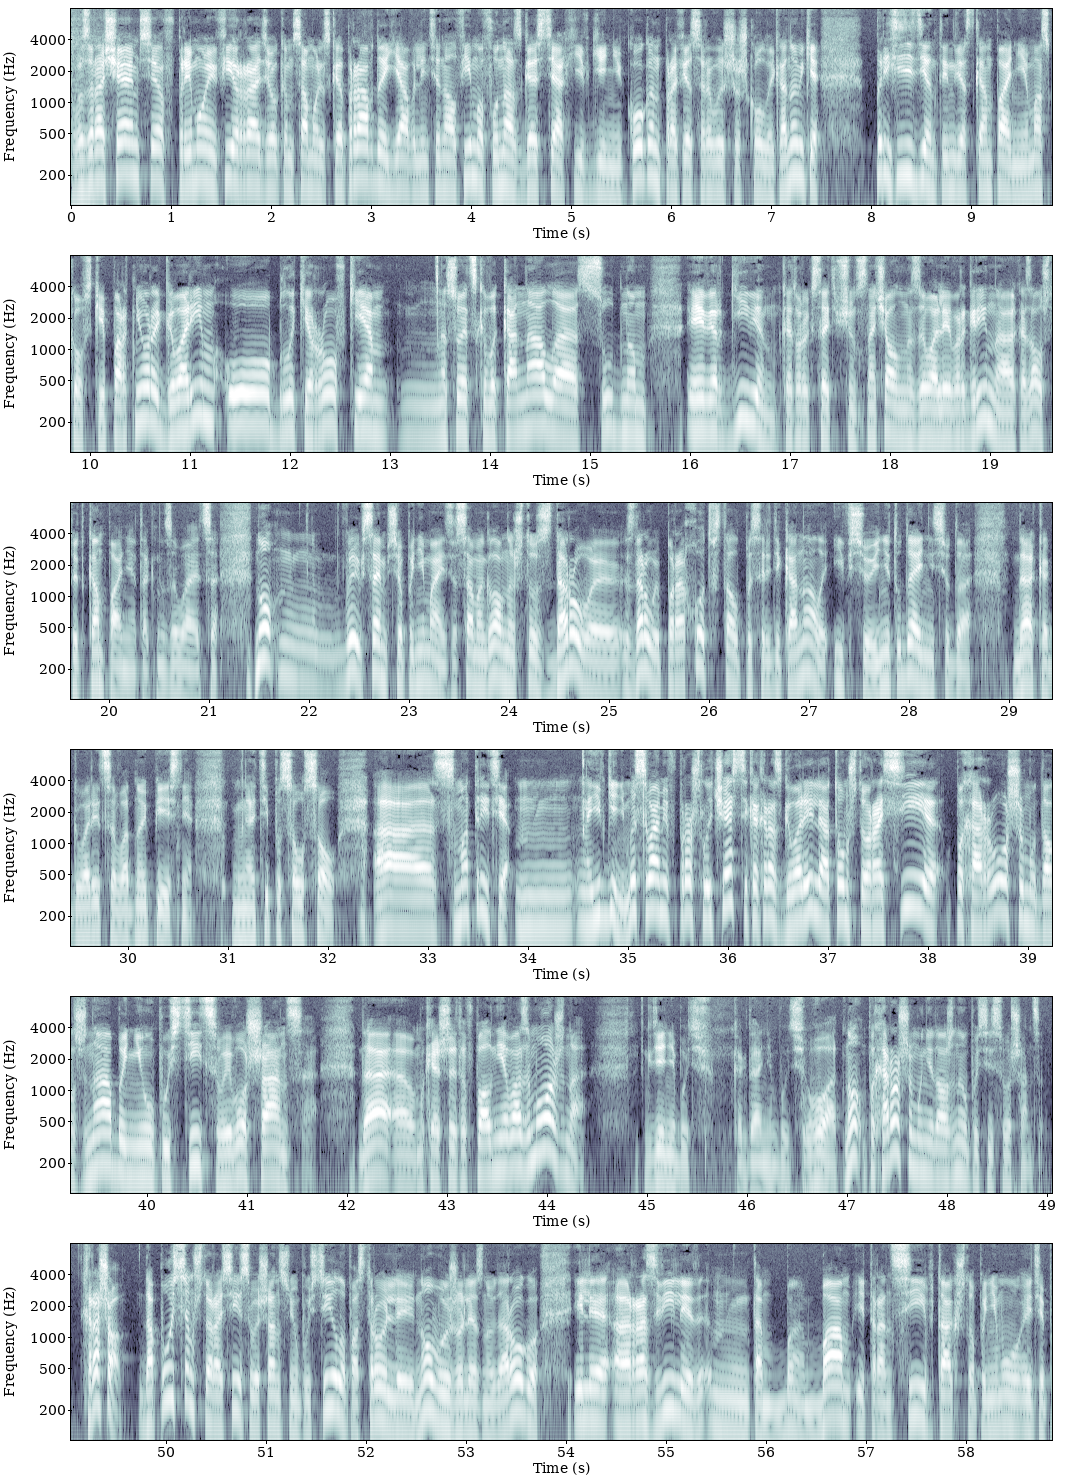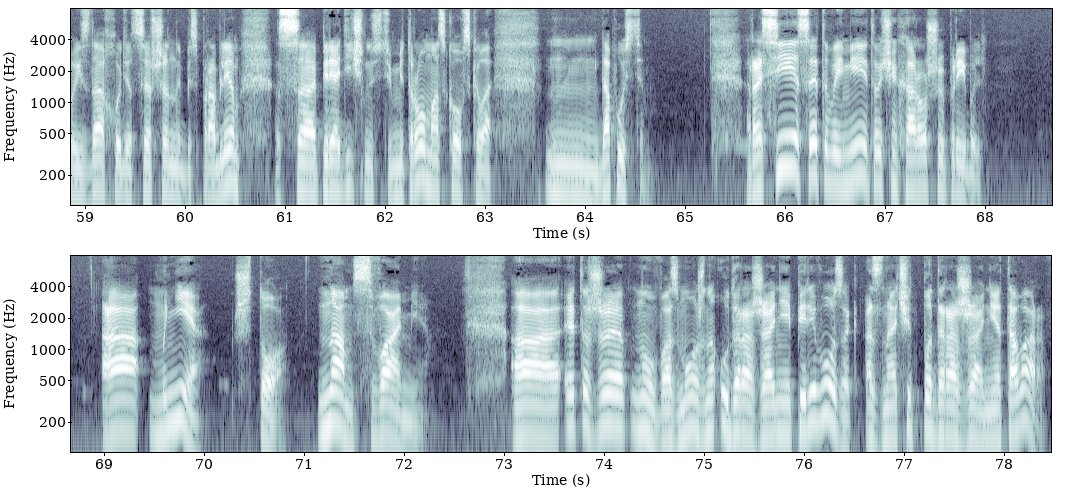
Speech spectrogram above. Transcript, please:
Возвращаемся в прямой эфир радио «Комсомольская правда». Я Валентин Алфимов. У нас в гостях Евгений Коган, профессор Высшей школы экономики, президент инвесткомпании «Московские партнеры». Говорим о блокировке Суэцкого канала судном Ever Given, который, кстати, почему сначала называли Evergreen, а оказалось, что это компания так называется. Но вы сами все понимаете. Самое главное, что здоровый, здоровый пароход встал посреди канала, и все, и не туда, и не сюда. Да, как говорится в одной песне, типа «Соу-соу». А, смотрите, Евгений, мы с вами в прошлой части как раз говорили о том, что Россия по-хорошему должна бы не упустить своего шанса. Да, э, конечно, это вполне возможно где-нибудь когда-нибудь. Вот. Но по-хорошему не должны упустить свой шанс. Хорошо. Допустим, что Россия свой шанс не упустила, построили новую железную дорогу или э, развили там БАМ и Трансип так, что по нему эти поезда ходят совершенно без проблем с периодичностью метро московского. Допустим. Россия с этого имеет очень хорошую прибыль. А мне что? Нам с вами – а, это же, ну, возможно, удорожание перевозок, а значит подорожание товаров.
